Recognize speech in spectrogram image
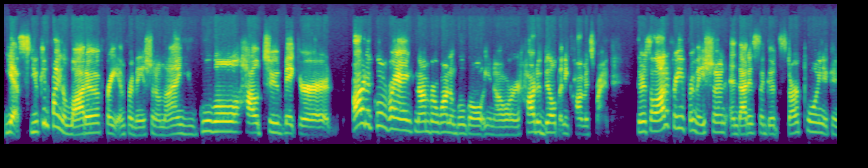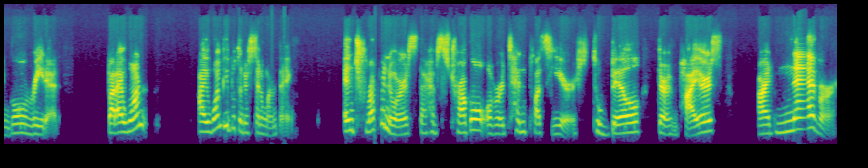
yes you can find a lot of free information online. You google how to make your article rank number one on Google, you know, or how to build an e-commerce brand. There's a lot of free information and that is a good start point. You can go read it. But I want I want people to understand one thing. Entrepreneurs that have struggled over 10 plus years to build their empires are never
